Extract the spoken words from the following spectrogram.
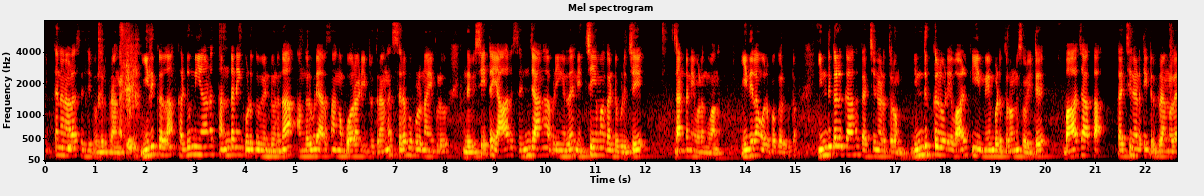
இத்தனை நாளா செஞ்சுட்டு வந்திருக்கிறாங்க. இதுக்கெல்லாம் கடுமையான தண்டனை கொடுக்க வேண்டும்னு தான் அங்க இருக்கக்கூடிய அரசாங்கம் போராடிட்டு இருக்கிறாங்க. சிறப்பு புலனாய்வு குழு இந்த விஷயத்தை யாரு செஞ்சாங்க அப்படிங்கிறத நிச்சயமா கண்டுபிடிச்சு தண்டனை வழங்குவாங்க. இதெல்லாம் ஒரு பக்கம் இருக்கட்டும். இந்துக்களுக்காக கட்சி நடத்துறோம். இந்துக்களுடைய வாழ்க்கையை மேம்படுத்துறோம்னு சொல்லிட்டு பாஜக கட்சி நடத்திட்டு இருக்கிறாங்கல்ல.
